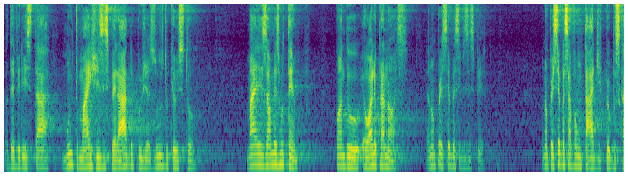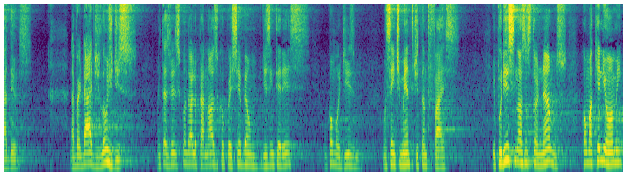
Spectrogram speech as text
eu deveria estar muito mais desesperado por Jesus do que eu estou. Mas, ao mesmo tempo, quando eu olho para nós, eu não percebo esse desespero. Eu não percebo essa vontade por buscar Deus. Na verdade, longe disso. Muitas vezes, quando olho para nós, o que eu percebo é um desinteresse, um comodismo, um sentimento de tanto faz. E por isso nós nos tornamos como aquele homem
